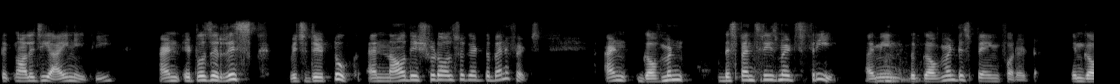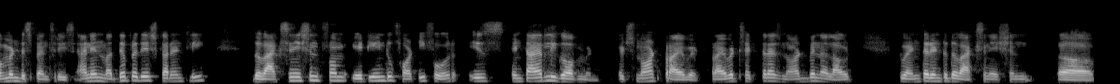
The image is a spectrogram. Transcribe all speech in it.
technology I need, and it was a risk which they took, and now they should also get the benefits. And government dispensaries it's free. I mean, mm-hmm. the government is paying for it in government dispensaries, and in Madhya Pradesh currently, the vaccination from 18 to 44 is entirely government. It's not private. Private sector has not been allowed to enter into the vaccination uh,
